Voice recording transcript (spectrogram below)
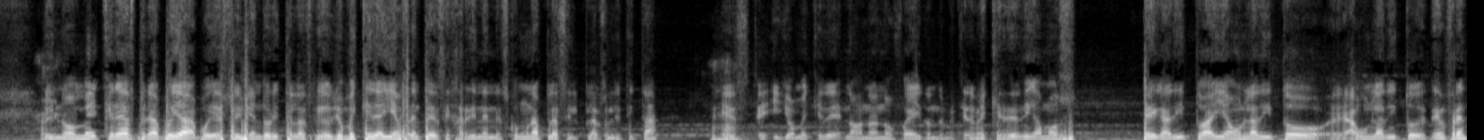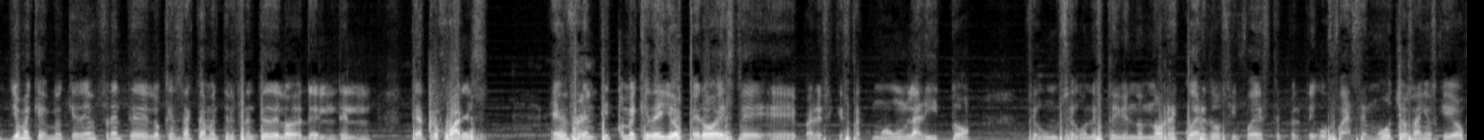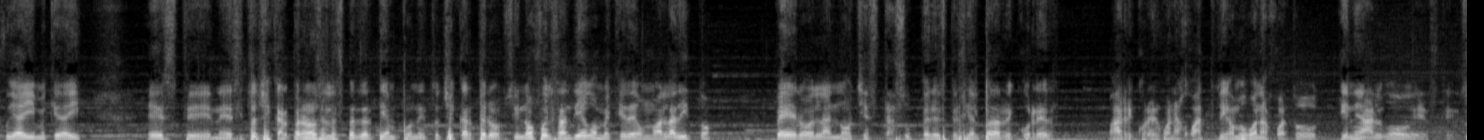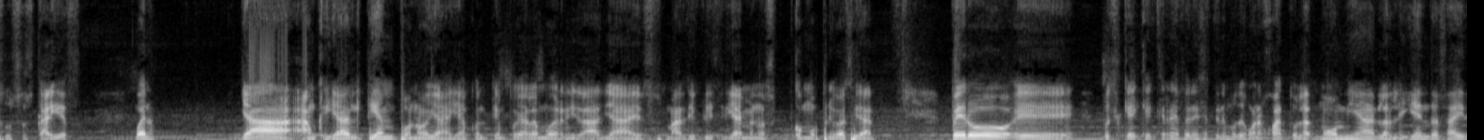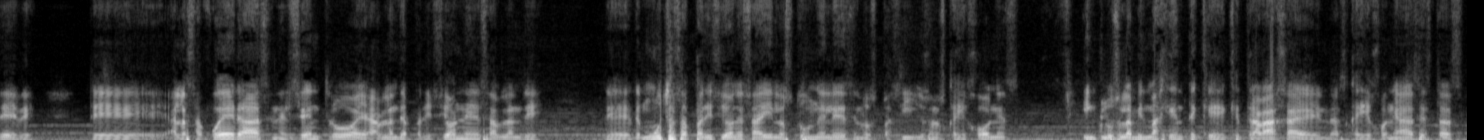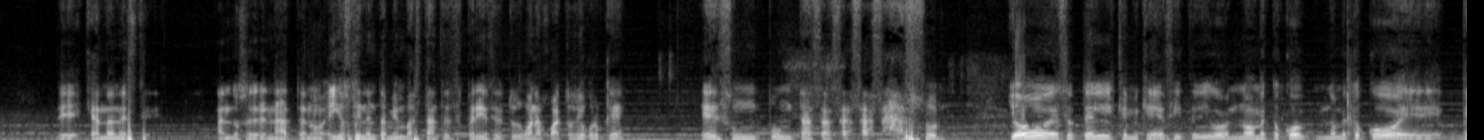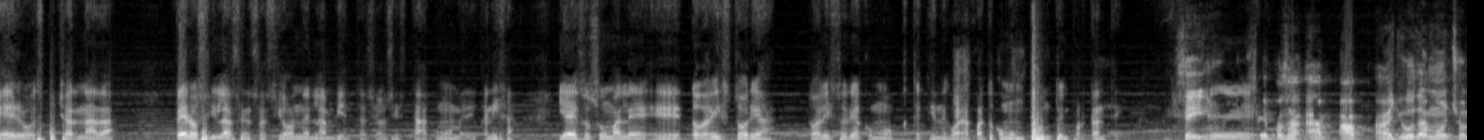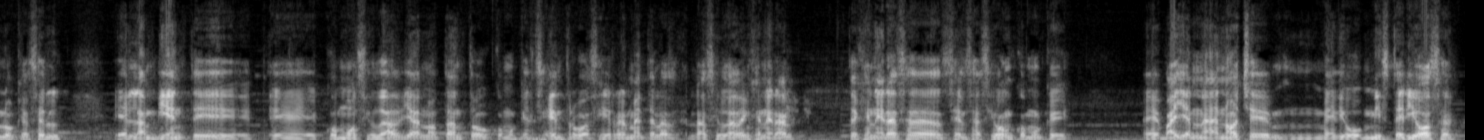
Y no me creas, espera, voy a, voy, estoy viendo ahorita las videos. Yo me quedé ahí enfrente de ese jardín, es como una plazoletita. Este, y yo me quedé, no, no, no fue ahí donde me quedé, me quedé, digamos, pegadito ahí a un ladito, eh, a un ladito de, enfrente. Yo me quedé, me quedé enfrente de lo que es exactamente el frente de lo, del, del Teatro Juárez. Enfrentito me quedé yo, pero este eh, parece que está como a un ladito según, según estoy viendo, no recuerdo si fue este, pero te digo, fue hace muchos años que yo fui ahí, me quedé ahí. Este, necesito checar, para no hacerles perder tiempo, necesito checar, pero si no fue el San Diego, me quedé uno al ladito, pero la noche está súper especial para recorrer, para recorrer Guanajuato, digamos, Guanajuato tiene algo, este, sus, sus calles, bueno, ya, aunque ya el tiempo, ¿no? Ya, ya con el tiempo, ya la modernidad, ya es más difícil, ya hay menos como privacidad, pero eh, pues ¿qué, qué, referencia tenemos de Guanajuato, las momias, las leyendas hay de, de, a las afueras, en el centro, eh, hablan de apariciones, hablan de, de, muchas apariciones ahí en los túneles, en los pasillos, en los callejones, incluso la misma gente que, que trabaja en las callejoneadas estas de que andan este ando serenata, ¿no? Ellos tienen también bastantes experiencias, entonces Guanajuato yo creo que es un puntazazazazo yo ese hotel que me quedé, sí te digo, no me tocó, no me tocó eh, ver o escuchar nada, pero sí la sensación en la ambientación sí está como medio canija. Y a eso súmale eh, toda la historia, toda la historia como que tiene Guanajuato como un punto importante. Sí, eh, sí pues ayuda mucho lo que es el, el ambiente como ciudad, ya no tanto como que el centro o así, realmente la, la ciudad en general te genera esa sensación como que eh, vaya en la noche medio misteriosa.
